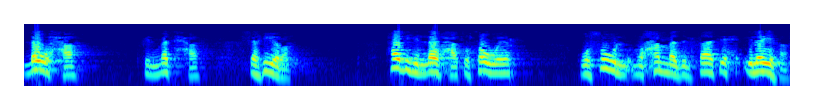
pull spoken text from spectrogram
لوحة في المتحف شهيرة. هذه اللوحة تصور وصول محمد الفاتح إليها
